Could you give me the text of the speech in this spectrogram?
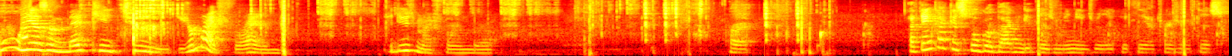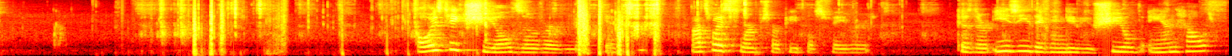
Ooh, he has a med kit too. You're my friend. That dude's my friend, bro. Alright. I think I can still go back and get those minis really quickly after I drink this. Always take shields over medkits. That's why slurps are people's favorite. Because they're easy, they can give you shield and health.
